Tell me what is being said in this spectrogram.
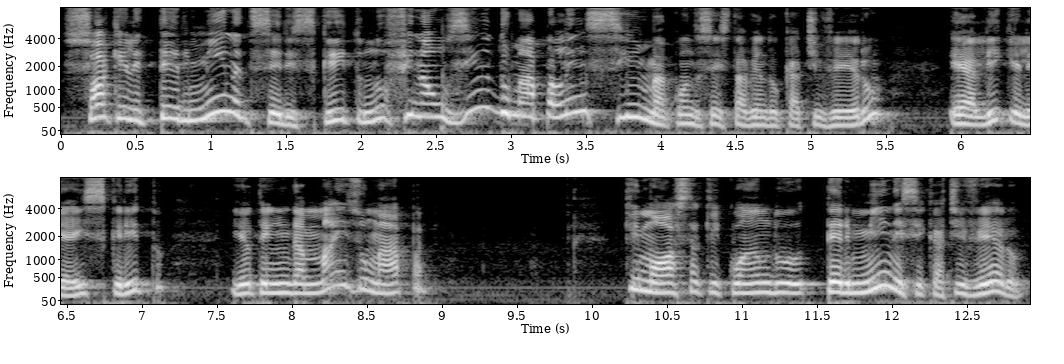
Só que ele termina de ser escrito no finalzinho do mapa, lá em cima, quando você está vendo o cativeiro. É ali que ele é escrito. E eu tenho ainda mais um mapa que mostra que quando termina esse cativeiro,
